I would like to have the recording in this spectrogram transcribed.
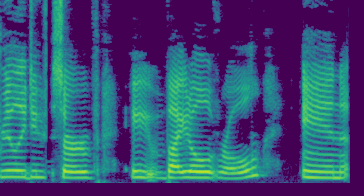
really do serve a vital role in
